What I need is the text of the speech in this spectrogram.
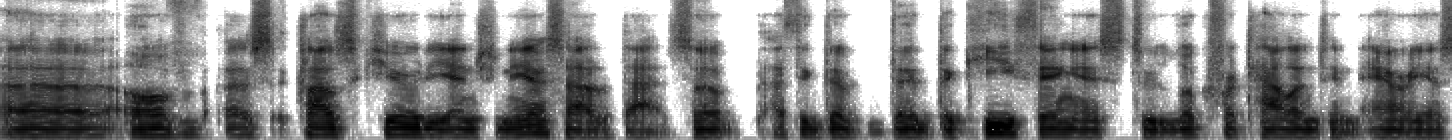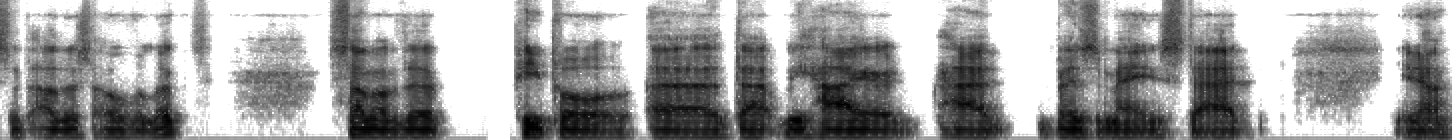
uh, of uh, cloud security engineers out of that. So I think the, the the key thing is to look for talent in areas that others overlooked. Some of the people uh, that we hired had resumes that you know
